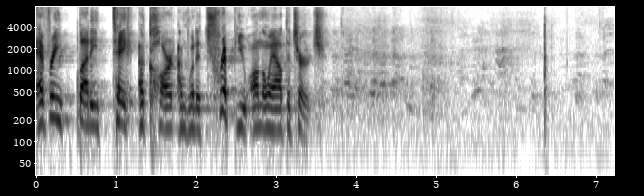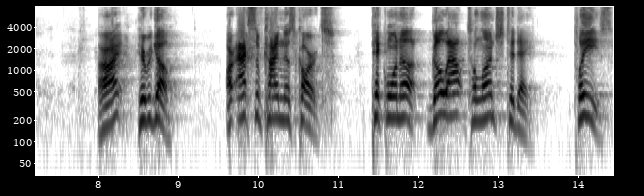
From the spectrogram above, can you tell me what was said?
everybody take a card, I'm going to trip you on the way out to church. All right, here we go. Our acts of kindness cards. Pick one up. Go out to lunch today, please.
